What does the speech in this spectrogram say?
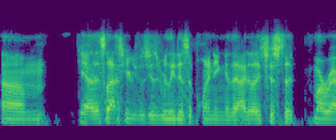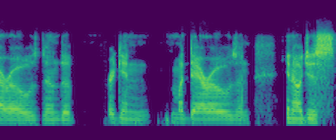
um, yeah, this last year was just really disappointing in that. It's just the Marreros and the friggin' Maderos and, you know, just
